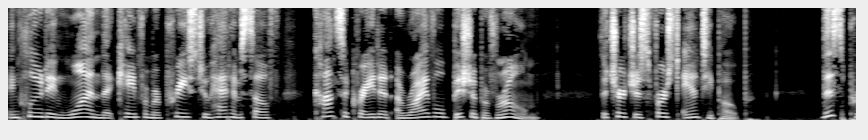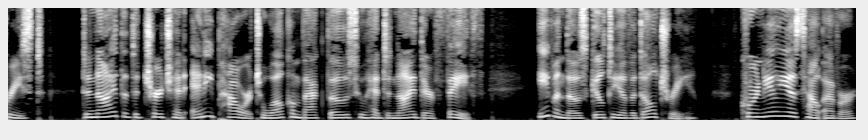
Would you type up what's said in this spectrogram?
including one that came from a priest who had himself consecrated a rival bishop of Rome, the church's first antipope. This priest denied that the church had any power to welcome back those who had denied their faith even those guilty of adultery. Cornelius, however,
